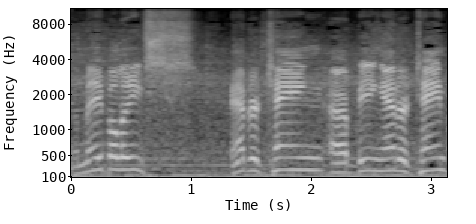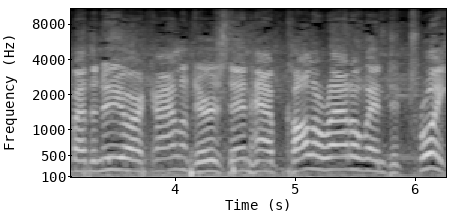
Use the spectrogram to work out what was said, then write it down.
The Maple Leafs entertain are being entertained by the New York Islanders, then have Colorado and Detroit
